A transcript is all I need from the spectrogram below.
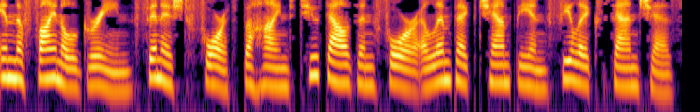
In the final Greene finished fourth behind 2004 Olympic champion Felix Sanchez,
